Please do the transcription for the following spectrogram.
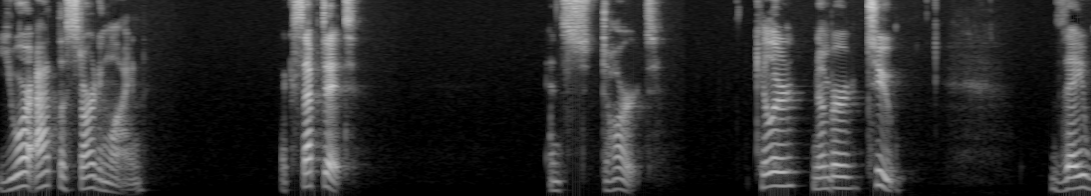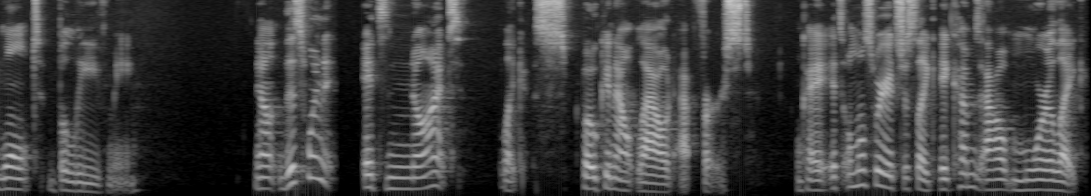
You are at the starting line. Accept it and start. Killer number two they won't believe me. Now, this one, it's not like spoken out loud at first. Okay. It's almost where it's just like it comes out more like,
